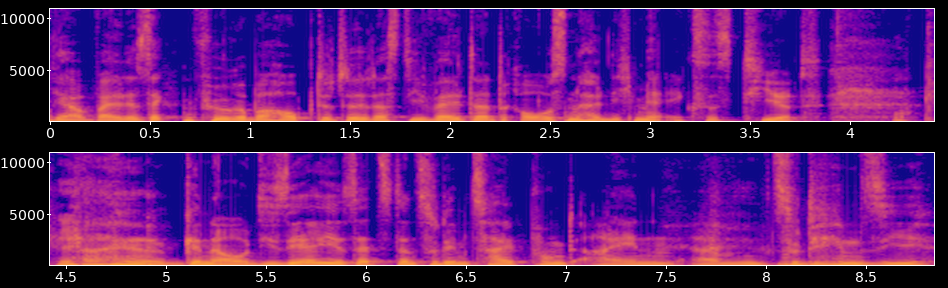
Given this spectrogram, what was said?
ja, weil der Sektenführer behauptete, dass die Welt da draußen halt nicht mehr existiert. Okay. Äh, genau, die Serie setzt dann zu dem Zeitpunkt ein, ähm, zu dem sie,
